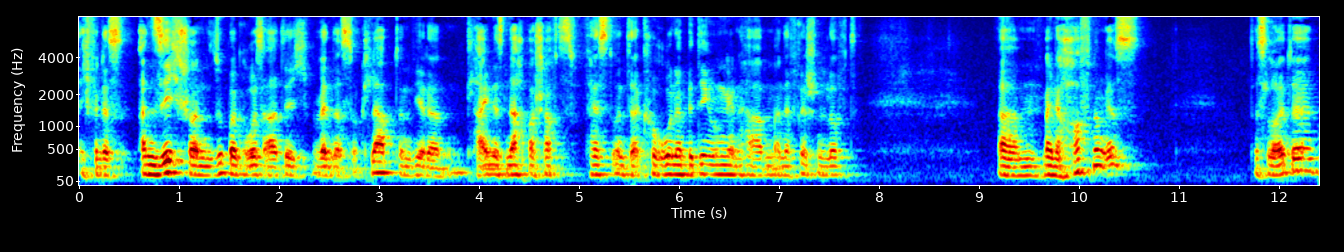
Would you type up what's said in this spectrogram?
ich finde das an sich schon super großartig, wenn das so klappt und wir dann ein kleines Nachbarschaftsfest unter Corona-Bedingungen haben an der frischen Luft. Ähm, meine Hoffnung ist, dass Leute,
